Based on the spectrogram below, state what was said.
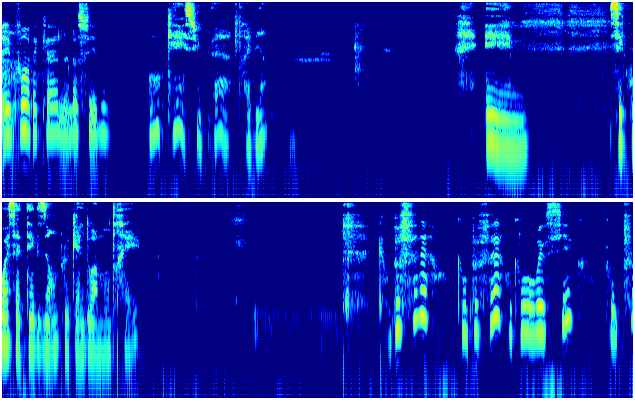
et vont avec elle la suivre. Ok, super, très bien. Et c'est quoi cet exemple qu'elle doit montrer? Qu'on peut faire, qu'on peut faire, qu'on réussit, qu'on peut,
